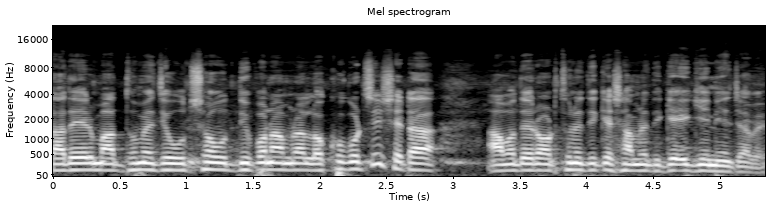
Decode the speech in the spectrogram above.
তাদের মাধ্যমে যে উৎসাহ উদ্দীপনা আমরা লক্ষ্য করছি, সেটা আমাদের অর্থনীতিকে সামনের দিকে এগিয়ে নিয়ে যাবে।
